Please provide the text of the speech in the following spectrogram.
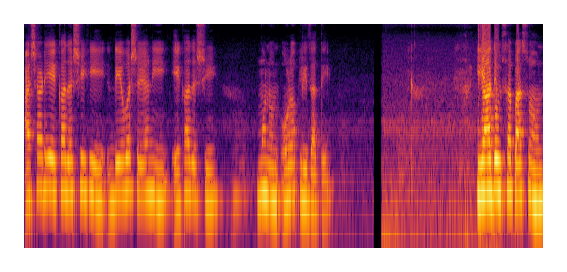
आषाढी एकादशी ही देवशयनी एकादशी म्हणून ओळखली जाते. या दिवसापासून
